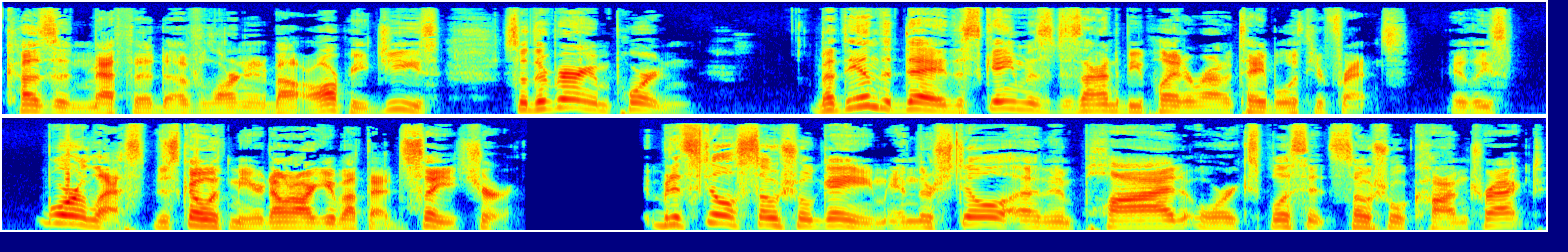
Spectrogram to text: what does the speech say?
cousin method of learning about RPGs. So they're very important. But at the end of the day, this game is designed to be played around a table with your friends, at least more or less. Just go with me here. Don't argue about that. Just say sure. But it's still a social game, and there's still an implied or explicit social contract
